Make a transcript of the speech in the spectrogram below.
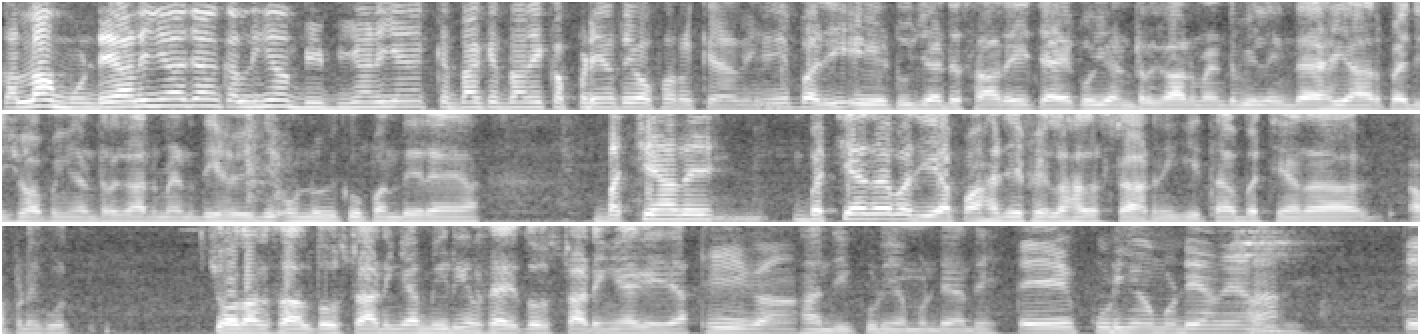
ਕੱਲਾ ਮੁੰਡਿਆਂ ਵਾਲੀਆਂ ਜਾਂ ਕੱਲੀਆਂ ਬੀਬੀਆਂ ਵਾਲੀਆਂ ਕਿੱਦਾਂ ਕਿੱਦਾਂ ਦੇ ਕੱਪੜਿਆਂ ਤੇ ਆਫਰ ਰੱਖਿਆ ਤੁਸੀਂ? ਇਹ ਭਾਜੀ A to Z ਸਾਰੇ ਚਾਹੇ ਕੋਈ ਅੰਡਰਗਾਰਮੈਂਟ ਵੀ ਲੈਂਦਾ ਹੈ 1000 ਰੁਪਏ ਦੀ ਸ਼ਾਪਿੰਗ ਅੰਡਰਗਾਰਮੈਂਟ ਦੀ ਹੋਈ ਦੀ ਉਹਨੂੰ ਵੀ ਕੂਪਨ ਦੇ ਰਹੇ ਆ। ਬੱਚਿਆਂ ਦੇ? ਬੱਚਿਆਂ ਦਾ ਭਾਜੀ ਆਪਾਂ ਹਜੇ ਫਿਲਹਾਲ ਸਟਾਰਟ ਨਹੀਂ ਕੀਤਾ ਬੱਚਿਆਂ ਦਾ ਆਪਣੇ ਕੋਲ 14 ਕੁ ਸਾਲ ਤੋਂ ਸਟਾਰਟਿੰਗ ਆ ਮੀਡੀਅਮ ਸਾਈਜ਼ ਤੋਂ ਸਟਾਰਟਿੰਗ ਹੈਗੇ ਆ। ਠੀਕ ਆ। ਹਾਂਜੀ ਕੁੜੀਆਂ ਮੁੰਡਿਆਂ ਦੇ। ਤੇ ਕੁੜੀਆਂ ਮੁੰਡਿਆਂ ਦੇ ਹਨਾ? ਹਾਂਜੀ। ਤੇ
